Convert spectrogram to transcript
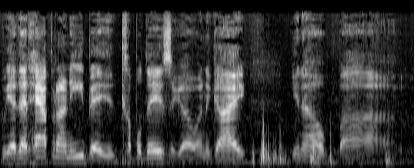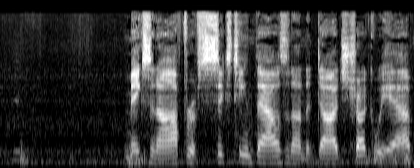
we had that happen on eBay a couple days ago, and a guy, you know, uh, makes an offer of sixteen thousand on a Dodge truck we have,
